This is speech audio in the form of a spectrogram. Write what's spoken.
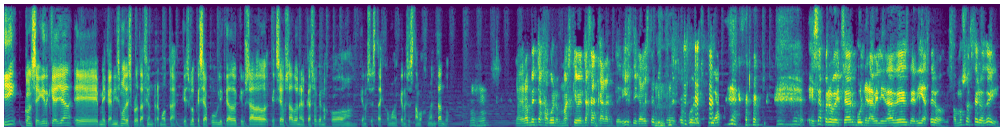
y conseguir que haya eh, mecanismo de explotación remota, que es lo que se ha publicado, que, usado, que se ha usado en el caso que nos, que nos, estáis, que nos estamos comentando. La gran ventaja, bueno, más que ventaja característica de este tipo de software es aprovechar vulnerabilidades de día cero, el famoso zero day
